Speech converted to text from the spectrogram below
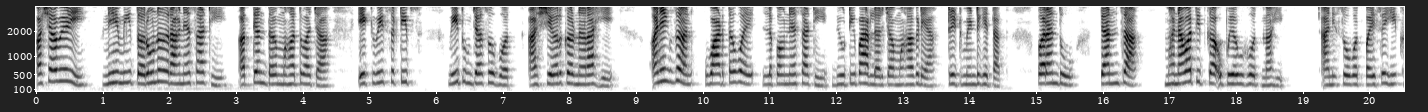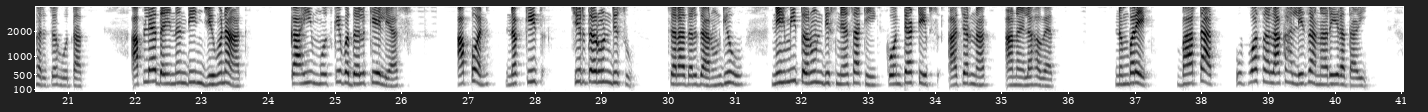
अशा वेळी नेहमी तरुण राहण्यासाठी अत्यंत महत्त्वाच्या एकवीस टिप्स मी तुमच्यासोबत आज शेअर करणार आहे. अनेकजण वाढतं वय लपवण्यासाठी ब्युटी पार्लरच्या महागड्या ट्रीटमेंट घेतात परंतु त्यांचा म्हणावा तितका उपयोग होत नाही आणि सोबत पैसेही खर्च होतात. आपल्या दैनंदिन जीवनात काही मोजके बदल केल्यास आपण नक्कीच चिरतरुण दिसू. चला तर जाणून घेऊ नेहमी तरुण दिसण्यासाठी कोणत्या टिप्स आचरणात आणायला हव्यात? नंबर एक भारतात उपवासाला खाल्ली जाणारी रताळी.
